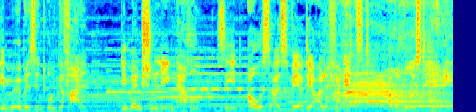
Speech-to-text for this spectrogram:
Die Möbel sind umgefallen. Die Menschen liegen herum. Sieht aus, als wärt ihr alle verletzt. Aber wo ist Harry?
